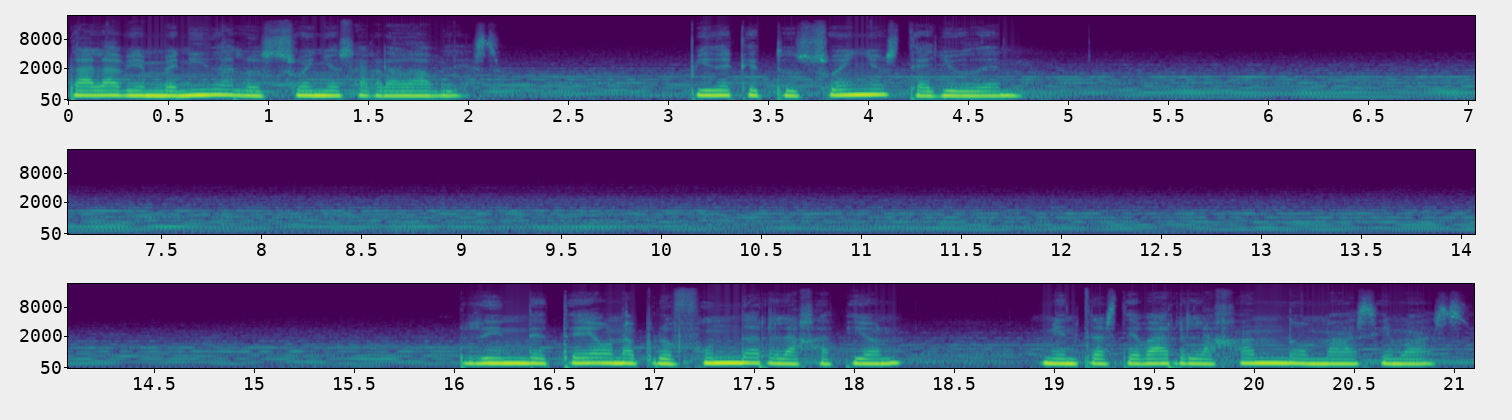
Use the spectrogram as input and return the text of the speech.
Da la bienvenida a los sueños agradables. Pide que tus sueños te ayuden. Ríndete a una profunda relajación mientras te vas relajando más y más.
